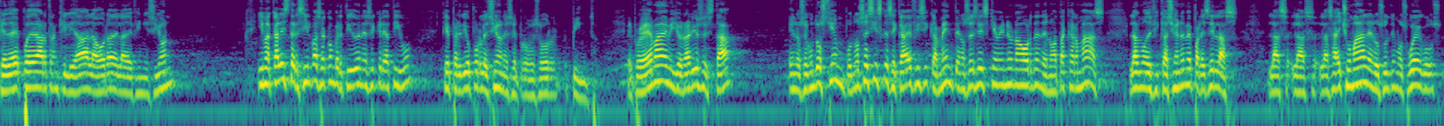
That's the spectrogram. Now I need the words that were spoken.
que puede dar tranquilidad a la hora de la definición. Y Macalister Silva se ha convertido en ese creativo que perdió por lesiones el profesor Pinto. El problema de Millonarios está en los segundos tiempos. No sé si es que se cae físicamente, no sé si es que viene una orden de no atacar más. Las modificaciones me parece las, las, las, las ha hecho mal en los últimos juegos.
